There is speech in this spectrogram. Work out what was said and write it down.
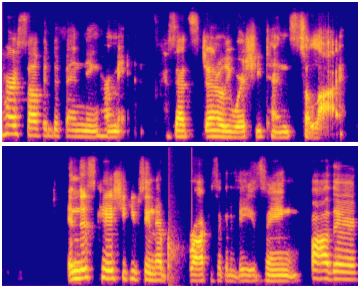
herself and defending her man, because that's generally where she tends to lie. In this case, she keeps saying that Brock is like an amazing father.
